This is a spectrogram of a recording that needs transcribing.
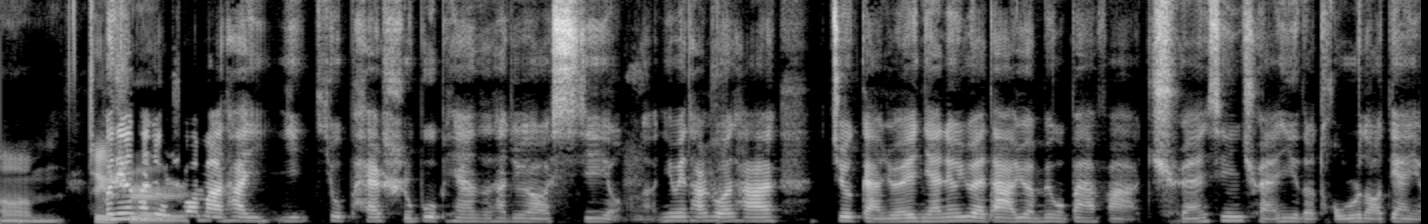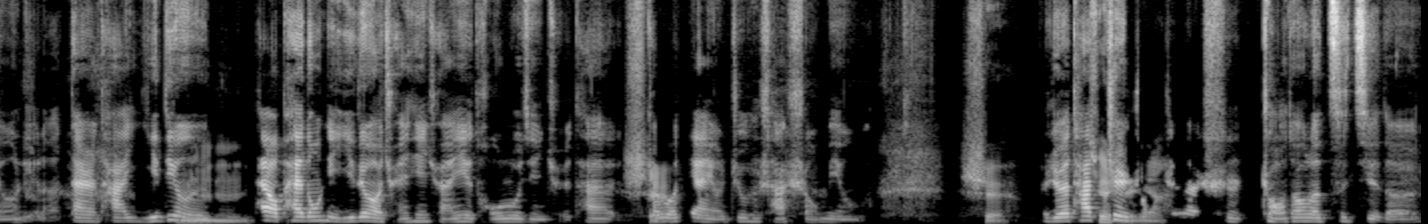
嗯，昆汀他就说嘛，他一就拍十部片子，他就要息影了，因为他说他就感觉年龄越大越没有办法全心全意的投入到电影里了。但是他一定，他要拍东西一定要全心全意投入进去。他他说电影就是他生命嘛。是，我觉得他这种真的是找到了自己的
